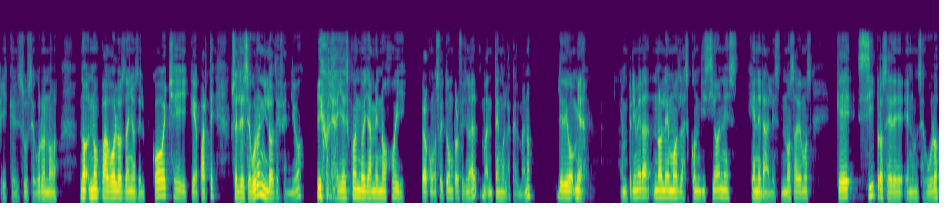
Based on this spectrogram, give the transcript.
y que su seguro no, no, no pagó los daños del coche y que aparte, pues el del seguro ni lo defendió. Híjole, ahí es cuando ya me enojo y, pero como soy todo un profesional, mantengo la calma, ¿no? Le digo, mira, en primera no leemos las condiciones generales, no sabemos qué sí procede en un seguro,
